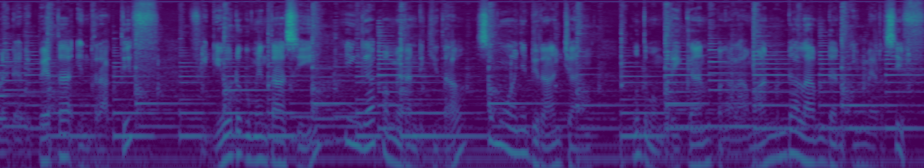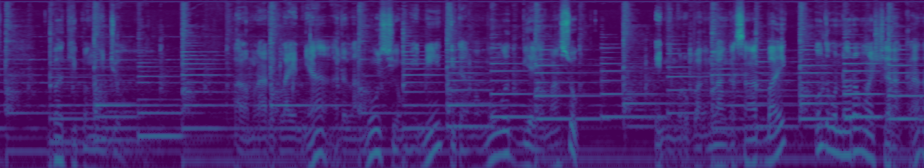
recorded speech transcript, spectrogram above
Mulai dari peta interaktif, video dokumentasi, hingga pameran digital, semuanya dirancang untuk memberikan pengalaman mendalam dan imersif bagi pengunjung. Hal menarik lainnya adalah museum ini tidak memungut biaya masuk. Ini merupakan langkah sangat baik untuk mendorong masyarakat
